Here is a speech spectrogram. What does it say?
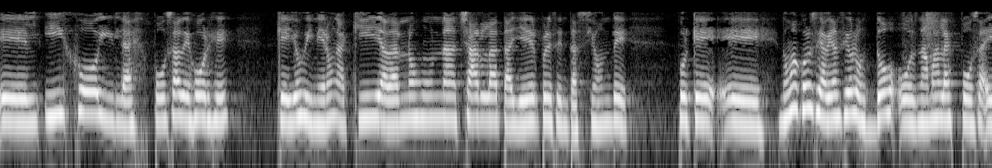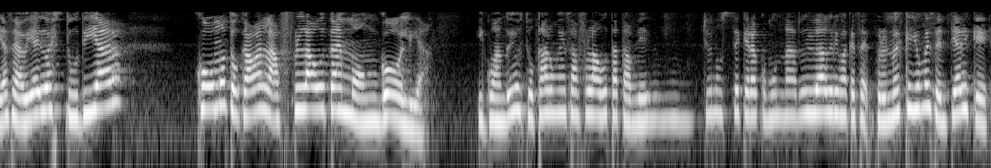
el hijo y la esposa de Jorge, que ellos vinieron aquí a darnos una charla, taller, presentación de porque eh, no me acuerdo si habían sido los dos o nada más la esposa, ella se había ido a estudiar cómo tocaban la flauta en Mongolia. Y cuando ellos tocaron esa flauta también, yo no sé que era como una lágrima que se, pero no es que yo me sentía de que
